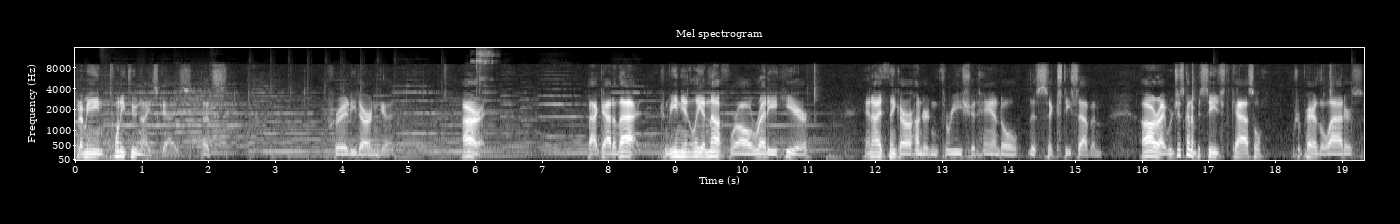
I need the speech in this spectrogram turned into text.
But I mean, 22 knights, guys. That's pretty darn good. All right. Back out of that. Conveniently enough, we're already here. And I think our 103 should handle this 67. All right, we're just going to besiege the castle, prepare the ladders.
